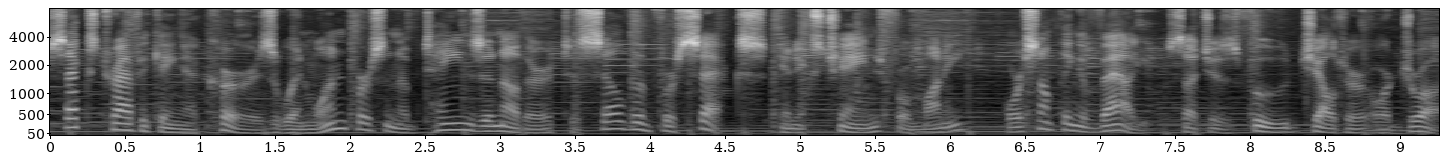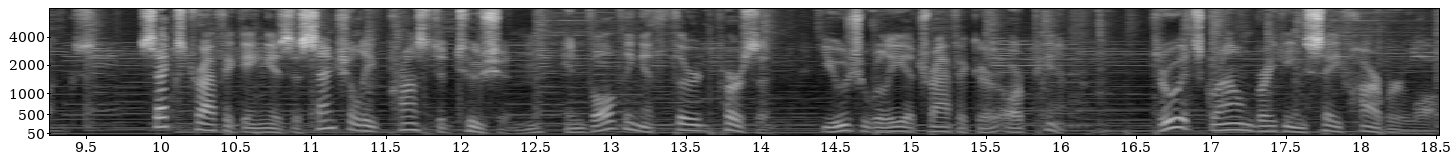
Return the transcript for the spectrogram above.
Sex trafficking occurs when one person obtains another to sell them for sex in exchange for money or something of value, such as food, shelter, or drugs. Sex trafficking is essentially prostitution involving a third person, usually a trafficker or pimp. Through its groundbreaking safe harbor law,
